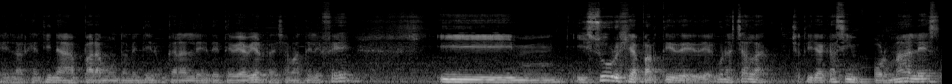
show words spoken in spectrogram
en la Argentina Paramount también tiene un canal de, TV abierta que se llama Telefe, y, surge a partir de, algunas charlas, yo diría casi informales,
